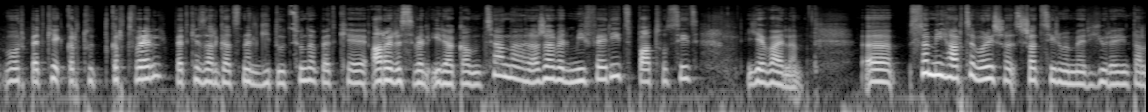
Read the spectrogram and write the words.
որ պետք է կրթվել, պետք է զարգացնել գիտությունը, պետք է առերեսվել իրականությանը, հրաժարվել միֆերից, պաթոսից եւ այլն։ Սա մի հարց է, որի շատ, սիրում եմ մեր հյուրերին տալ,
